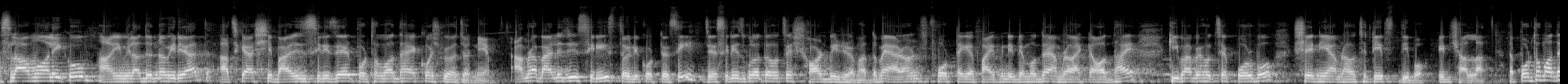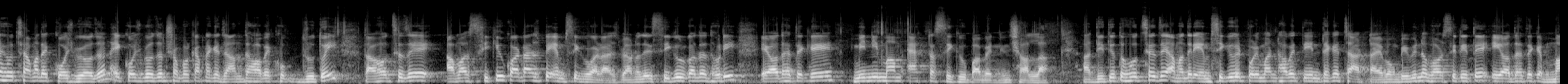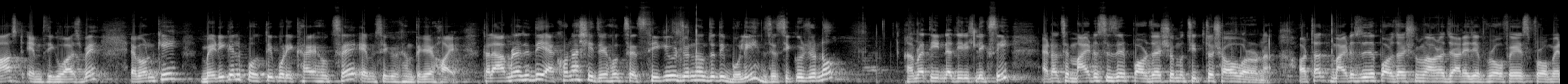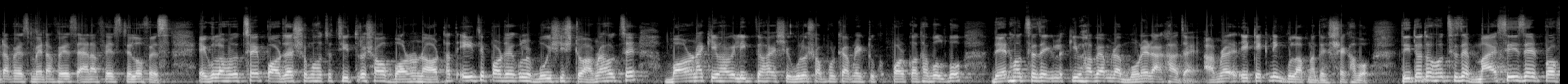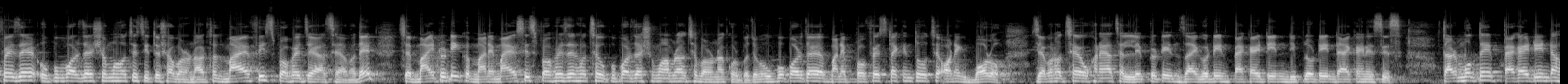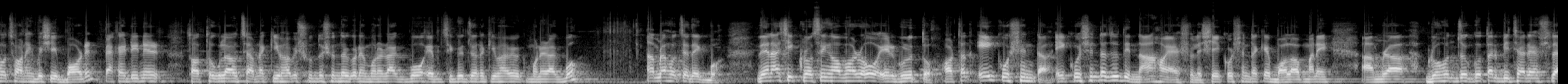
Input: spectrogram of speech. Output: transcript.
আসসালামু আলাইকুম, আমি মিলাদুন্নবী রিয়াদ। আজকে আসছি বায়োলজি সিরিজের প্রথম অধ্যায় কোষ বিভাজন নিয়ে। আমরা বায়োলজি সিরিজ তৈরি করতেছি, যে সিরিজগুলোতে হচ্ছে শর্ট ভিডিওর মাধ্যমে, অ্যারাউন্ড ফোর থেকে ফাইভ মিনিটের মধ্যে আমরা একটা অধ্যায় কীভাবে হচ্ছে পড়ব, সে নিয়ে আমরা হচ্ছে টিপস দিব ইনশাল্লাহ প্রথম অধ্যায় হচ্ছে আমাদের কোষ বিভাজন। এই কোষ বিভাজন সম্পর্কে আপনাকে জানতে হবে খুব দ্রুতই। তা হচ্ছে যে, আমার সিকিউ কটা আসবে, এমসিকিউ কটা আসবে। আমরা যদি সিকিউর কথা ধরি, এই অধ্যায় থেকে মিনিমাম একটা সিকিউ পাবেন ইনশাল্লাহ আর দ্বিতীয়ত হচ্ছে যে, আমাদের এমসিকিউ এর পরিমাণটা হবে তিন থেকে চারটা এবং বিভিন্ন ভার্সিটিতে এই অধ্যায় থেকে মাস্ট এমসিকিউ আসবে, এমনকি মেডিকেল ভর্তি পরীক্ষায় হচ্ছে এমসিকিউ এখান থেকে হয়। তাহলে আমরা যদি এখন আসি যে হচ্ছে সিকিউর জন্য যদি বলি, যে সিকিউর জন্য আমরা তিনটা জিনিস লিখছি। এটা হচ্ছে মাইটোসিসের পর্যায়সমূহ চিত্র সহ বর্ণনা। অর্থাৎ মাইটোসিসের পর্যায়সমূহ আমরা জানি যে prophase prometaphase metaphase anaphase, telophase. এগুলো হচ্ছে পর্যায়সমূহ হচ্ছে চিত্র সহ বর্ণনা। অর্থাৎ এই যে পর্যায়গুলোর বৈশিষ্ট্য, আমরা হচ্ছে বর্ণনা কীভাবে লিখতে হয় সেগুলো সম্পর্কে আমরা একটু পর কথা বলব। দেন হচ্ছে যে এগুলো কীভাবে আমরা মনে রাখা যায়। আমরা এই টেকনিকগুলো আপনাদের শেখাবো। দ্বিতীয়ত হচ্ছে যে মায়োসিসের প্রোফেজের উপপর্যায়সমূহ হচ্ছে চিত্র সহ বর্ণনা। অর্থাৎ মায়োফিস প্রোফেজ যে আছে আমাদের, সে মাইটোটিক মানে মায়োসিস প্রোফেজের হচ্ছে উপপর্যায়সমূহ আমরা হচ্ছে বর্ণনা করব। যেমন উপপর্যায়ে মানে প্রোফেসটা কিন্তু হচ্ছে অনেক বড়। যেমন হচ্ছে ওখানে আছে leptotene, zygotene, pachytene, diplotene, diakinesis. তার মধ্যে প্যাকাইটিনটা হচ্ছে অনেক বেশি ইম্পর্টেন্ট। প্যাকাইটিনের তথ্যগুলো হচ্ছে আমরা কীভাবে সুন্দর সুন্দর করে মনে রাখব, এমসিকিউর জন্য কীভাবে মনে রাখব? আমরা হচ্ছে দেখব। দেন আসি ক্রসিং ওভার ও এর গুরুত্ব। অর্থাৎ এই কোশ্চেনটা এই কোশ্চেনটা যদি না হয় আসলে, সেই কোশ্চেনটাকে বলা মানে আমরা গ্রহণযোগ্যতার বিচারে আসলে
